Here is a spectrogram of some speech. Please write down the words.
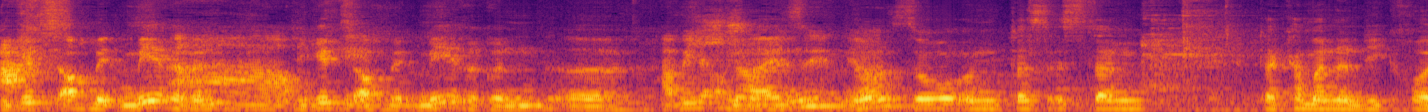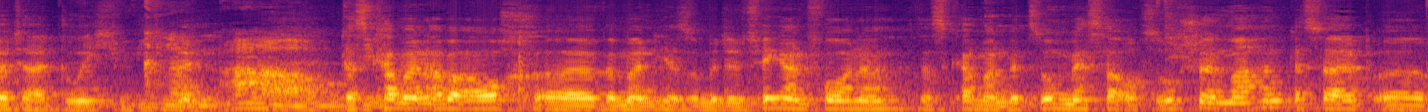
Die gibt es auch mit mehreren, Ah, die gibt's okay. auch mit mehreren äh, Hab ich auch schon Schneiden. gesehen, ja. ja. so, und das ist dann, da kann man dann die Kräuter durchwiegen. Ah, okay. Das kann man aber auch, äh, wenn man hier so mit den Fingern vorne, das kann man mit so einem Messer auch so schön machen. Deshalb äh,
